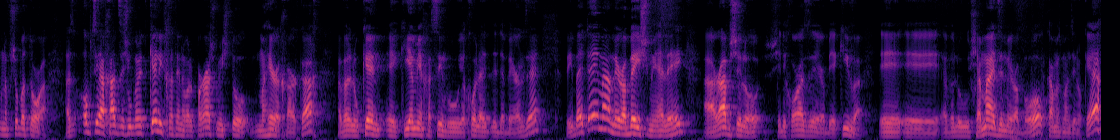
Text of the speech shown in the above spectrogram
נפשו בתורה. אז אופציה אחת זה שהוא באמת כן התחתן, אבל פרש מאשתו מהר אחר כך, אבל הוא כן אה, קיים יחסים והוא יכול לדבר על זה. ואיבאי תימא מרבי שמי עלי, הרב שלו, שלכאורה זה רבי עקיבא, אה, אה, אבל הוא שמע את זה מרבו, כמה זמן זה לוקח,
